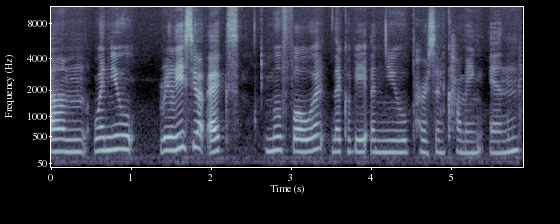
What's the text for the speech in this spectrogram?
Um, when you release your ex, move forward. There could be a new person coming in.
